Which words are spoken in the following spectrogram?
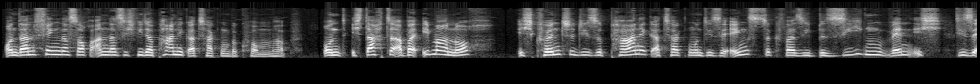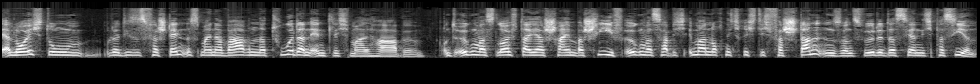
Und dann fing das auch an, dass ich wieder Panikattacken bekommen habe. Und ich dachte aber immer noch, ich könnte diese Panikattacken und diese Ängste quasi besiegen, wenn ich diese Erleuchtung oder dieses Verständnis meiner wahren Natur dann endlich mal habe. Und irgendwas läuft da ja scheinbar schief. Irgendwas habe ich immer noch nicht richtig verstanden, sonst würde das ja nicht passieren.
